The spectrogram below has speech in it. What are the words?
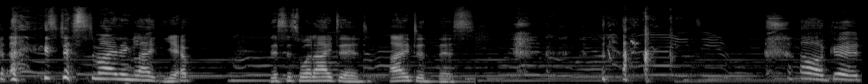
He's just smiling like, yep, this is what I did. I did this. Oh, good.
